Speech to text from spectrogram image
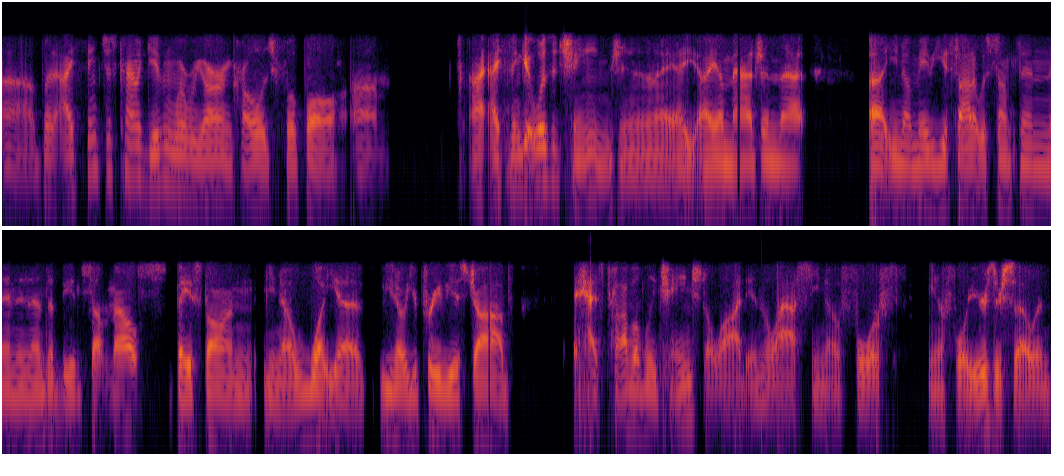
uh, but I think just kind of given where we are in college football, um, I, I think it was a change, and I, I I imagine that uh, you know maybe you thought it was something and it ends up being something else based on you know what you you know your previous job has probably changed a lot in the last you know four you know four years or so, and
